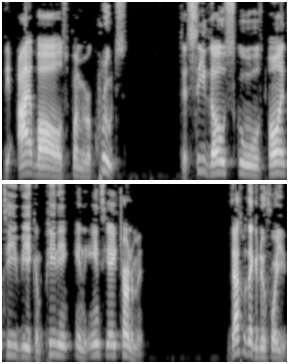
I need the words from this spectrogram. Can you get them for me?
the eyeballs from your recruits to see those schools on TV competing in the NCAA tournament? That's what they could do for you.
